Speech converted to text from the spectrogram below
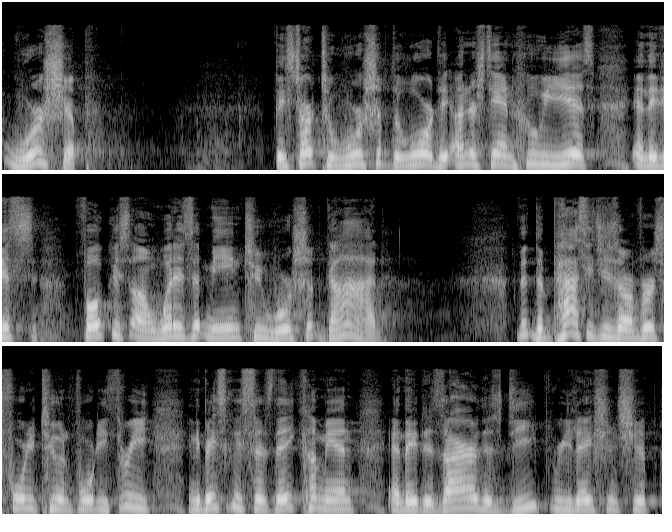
worship. They start to worship the Lord. They understand who He is, and they just focus on what does it mean to worship God. The, the passages are verse 42 and 43, and he basically says they come in and they desire this deep relationship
